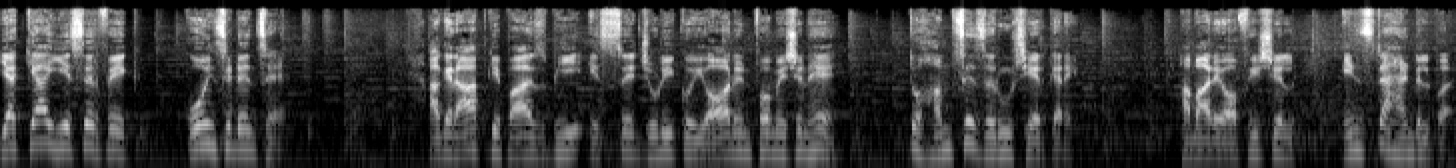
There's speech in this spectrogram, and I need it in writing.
या क्या यह सिर्फ़ एक कोइंसिडेंस है? अगर आपके पास भी इससे जुड़ी कोई और इंफॉर्मेशन है तो हमसे ज़रूर शेयर करें। हमारे ऑफिशियल इंस्टा हैंडल पर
